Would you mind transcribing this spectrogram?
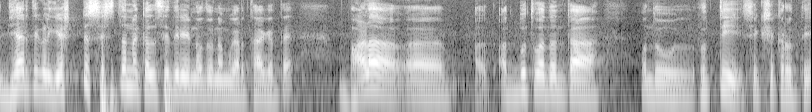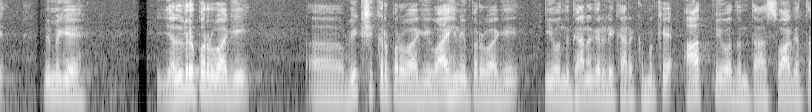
ವಿದ್ಯಾರ್ಥಿಗಳು ಎಷ್ಟು ಶಿಸ್ತನ್ನು ಕಲಿಸಿದಿರಿ ಅನ್ನೋದು ನಮ್ಗೆ ಅರ್ಥ ಆಗುತ್ತೆ. ಭಾಳ ಅದ್ಭುತವಾದಂಥ ಒಂದು ವೃತ್ತಿ, ಶಿಕ್ಷಕ ವೃತ್ತಿ, ನಿಮಗೆ ಎಲ್ಲರ ಪರವಾಗಿ ವೀಕ್ಷಕರ ಪರವಾಗಿ, ವಾಹಿನಿ ಪರವಾಗಿ ಈ ಒಂದು ಗಾನಗರಡಿ ಕಾರ್ಯಕ್ರಮಕ್ಕೆ ಆತ್ಮೀಯವಾದಂತಹ ಸ್ವಾಗತ,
